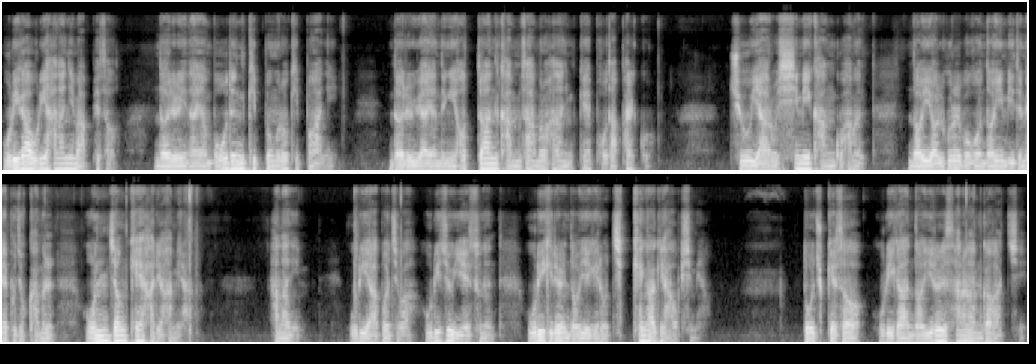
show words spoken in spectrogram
우리가 우리 하나님 앞에서 너희를 인하여 모든 기쁨으로 기뻐하니 너를 위하여 능히 어떠한 감사함으로 하나님께 보답할꼬? 주 야로 심히 강구함은 너희 얼굴을 보고 너희 믿음의 부족함을 온전케 하려 함이라. 하나님 우리 아버지와 우리 주 예수는 우리 길을 너희에게로 직행하게 하옵시며 또 주께서 우리가 너희를 사랑함과 같이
